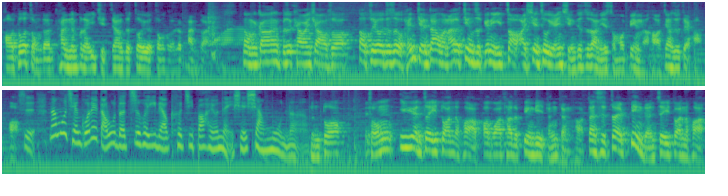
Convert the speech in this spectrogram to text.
好多种的，看能不能一起这样子做一个综合的判断。那我们刚刚不是开玩笑说，到最后就是很简单，我拿个镜子给你一照，哎，现出原形就知道你是什么病了哈，这样是最好啊。是。那目前国内导入的智慧医疗科技包含有哪些项目呢？很多，从医院这一端的话，包括他的病例等等哈，但是在病人这一端的话，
